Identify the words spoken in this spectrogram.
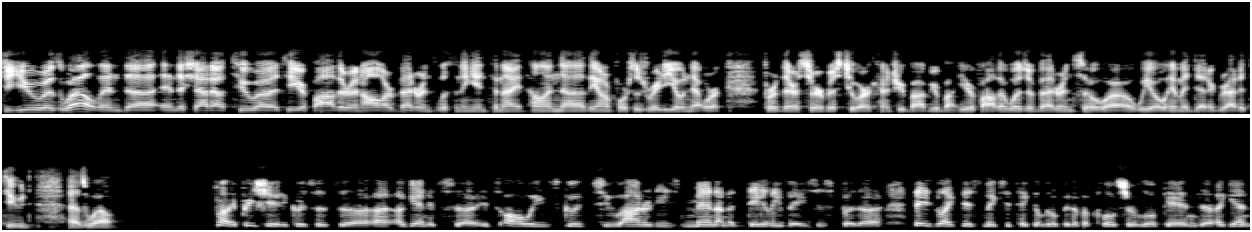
to you as well, and uh, and a shout out to uh, to your father and all our veterans listening in tonight on uh, the Armed Forces Radio Network for their service to our country. Bob, your your father was a veteran, so uh, we owe him a debt of gratitude as well. well. I appreciate it, Chris. It's, uh, again, it's uh, it's always good to honor these men on a daily basis, but uh, days like this makes you take a little bit of a closer look. And uh, again,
